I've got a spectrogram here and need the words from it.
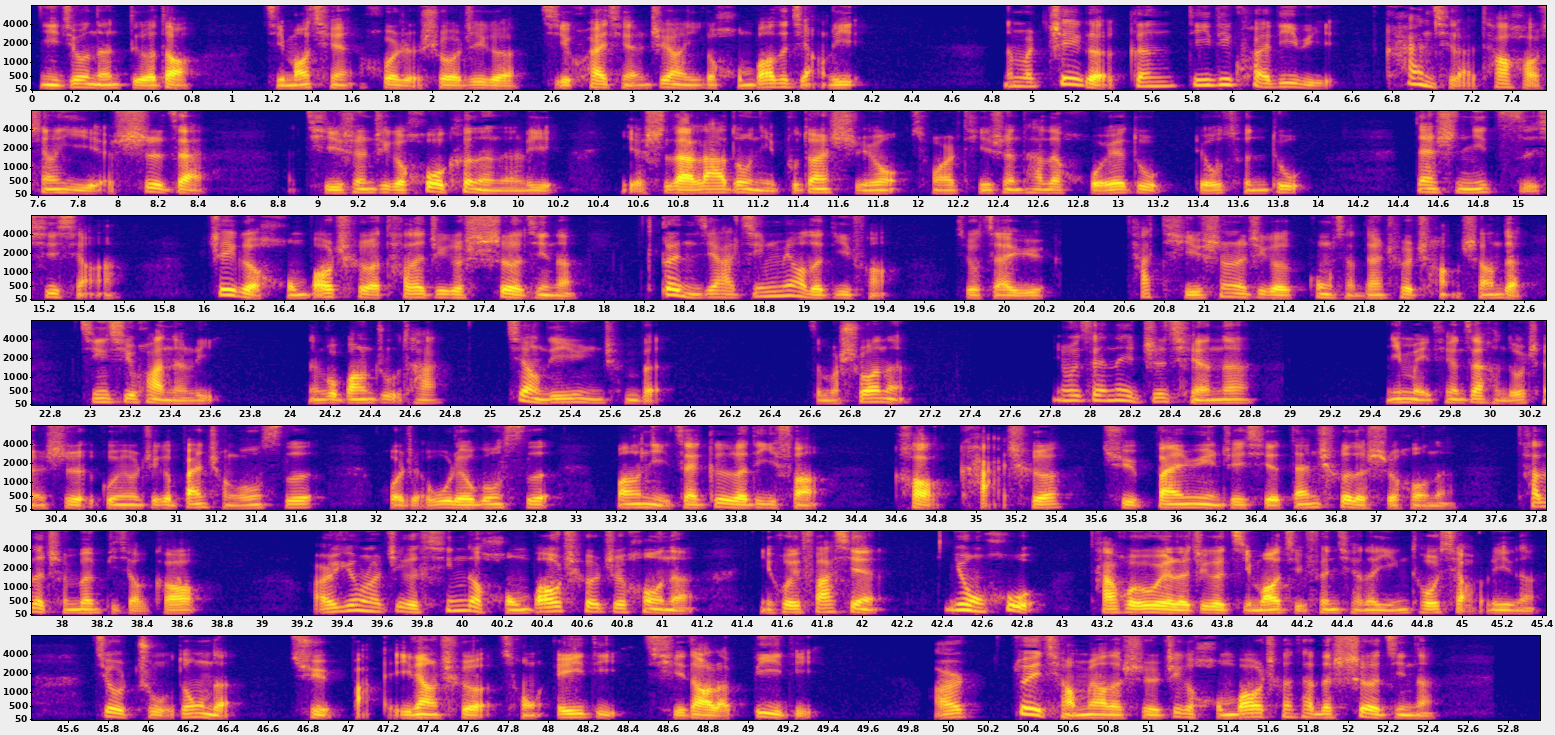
你就能得到几毛钱，或者说这个几块钱这样一个红包的奖励。那么这个跟滴滴快滴比，看起来它好像也是在提升这个获客的能力，也是在拉动你不断使用，从而提升它的活跃度、留存度。但是你仔细想啊，这个红包车它的这个设计呢，更加精妙的地方就在于它提升了这个共享单车厂商的精细化能力，能够帮助它降低运营成本。怎么说呢？因为在那之前呢，你每天在很多城市雇佣这个搬场公司或者物流公司，帮你在各个地方靠卡车去搬运这些单车的时候呢，它的成本比较高。而用了这个新的红包车之后呢，你会发现用户他会为了这个几毛几分钱的蝇头小利呢，就主动的去把一辆车从 A 地骑到了 B 地。而最巧妙的是，这个红包车它的设计呢，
